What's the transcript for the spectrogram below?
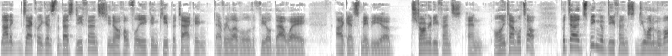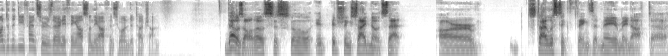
Not exactly against the best defense. You know, hopefully he can keep attacking every level of the field that way against maybe a stronger defense, and only time will tell. But Dad, speaking of defense, do you want to move on to the defense, or is there anything else on the offense you wanted to touch on? That was all. That was just a little interesting side notes that are stylistic things that may or may not uh,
